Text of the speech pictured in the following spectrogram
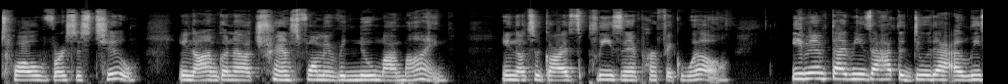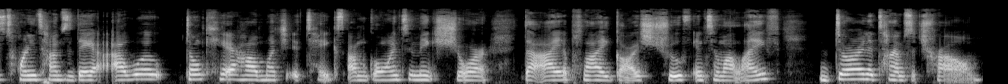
12 verses 2. You know, I'm going to transform and renew my mind, you know, to God's pleasing and perfect will. Even if that means I have to do that at least 20 times a day, I will don't care how much it takes. I'm going to make sure that I apply God's truth into my life during the times of trial.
